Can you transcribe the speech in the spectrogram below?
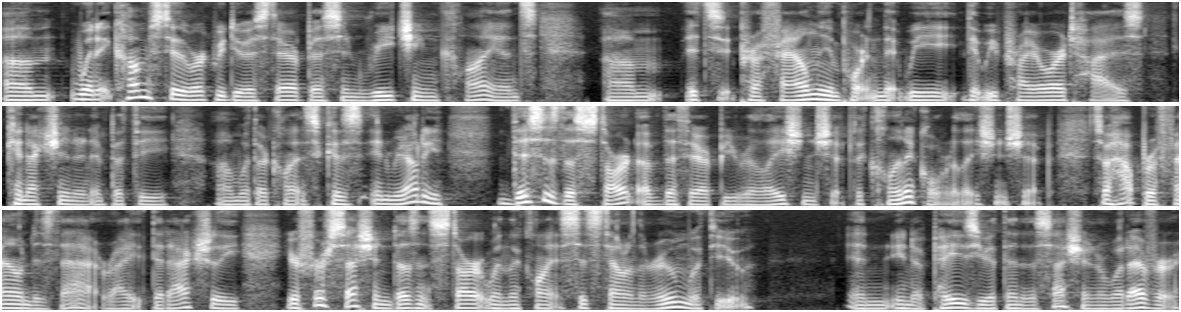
Um, when it comes to the work we do as therapists and reaching clients um, it's profoundly important that we that we prioritize connection and empathy um, with our clients because in reality this is the start of the therapy relationship the clinical relationship. So how profound is that right? That actually your first session doesn't start when the client sits down in the room with you and you know pays you at the end of the session or whatever.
